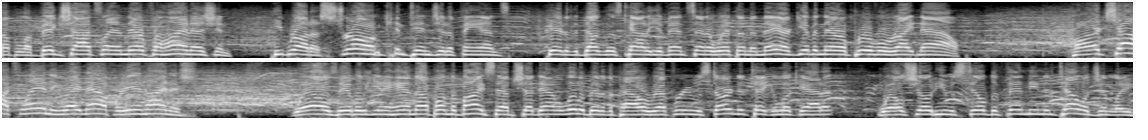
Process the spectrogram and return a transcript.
Couple of big shots land there for Heinisch, and he brought a strong contingent of fans here to the Douglas County Event Center with him, and they are giving their approval right now. Hard shots landing right now for Ian Heinisch. Wells able to get a hand up on the bicep, shut down a little bit of the power. Referee was starting to take a look at it. Wells showed he was still defending intelligently.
